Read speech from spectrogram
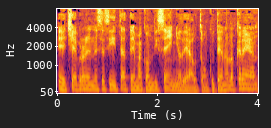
eh, Chevrolet necesita tema con diseño de auto. Aunque ustedes no lo crean,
